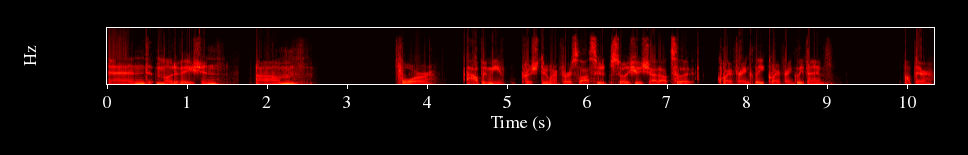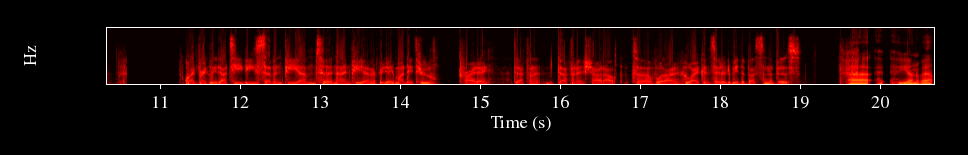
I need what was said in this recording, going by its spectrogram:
and motivation um, for helping me push through my first lawsuit. So a huge shout out to the quite frankly, quite frankly fam out there. Quite frankly.tv, 7 p.m. to 9 p.m. every day, Monday through Friday. Definite, definite shout out to what I who I consider to be the best in the biz. Uh, who you on about?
